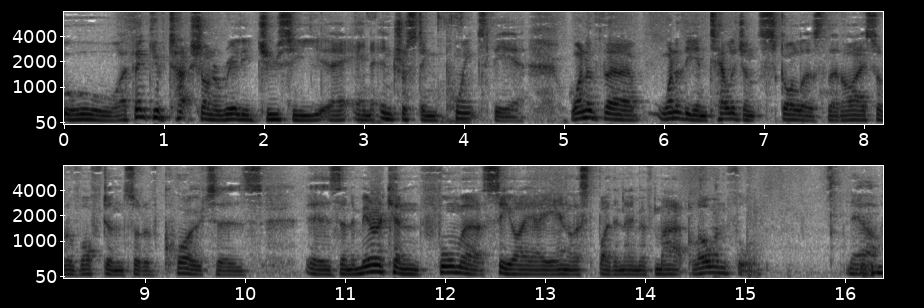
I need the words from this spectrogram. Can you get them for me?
Oh, I think you've touched on a really juicy uh, and interesting point there. One of the one of the intelligence scholars that I sort of often sort of quote is is an American former CIA analyst by the name of Mark Lowenthal. Now,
